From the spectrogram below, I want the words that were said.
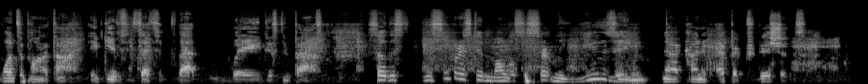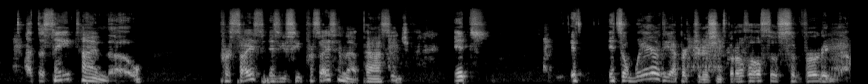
once upon a time. It gives that's that way distant past. So this, the Secret of Mongols is certainly using that kind of epic traditions. At the same time, though, precise as you see precise in that passage, it's it's it's aware of the epic traditions, but it's also subverting them,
